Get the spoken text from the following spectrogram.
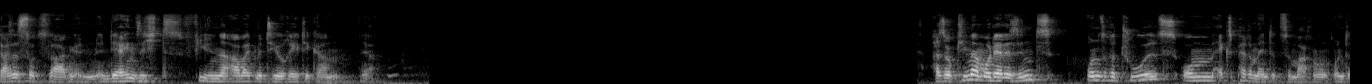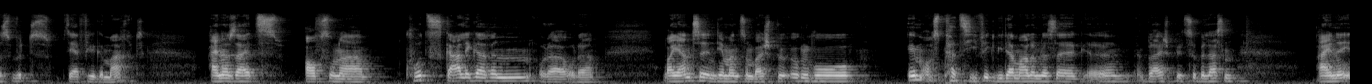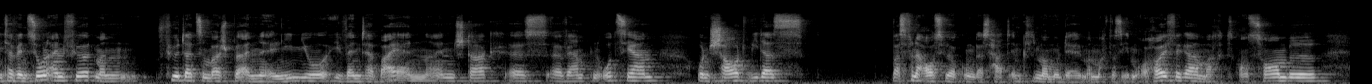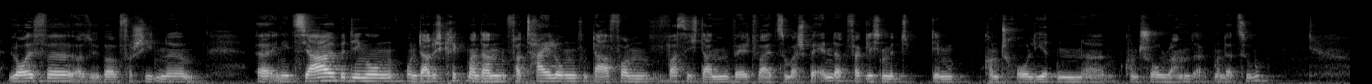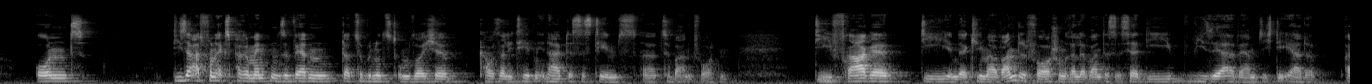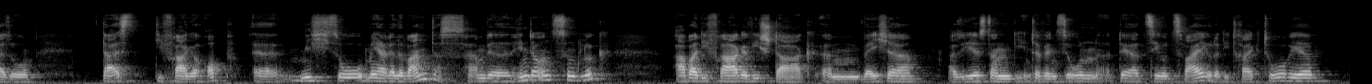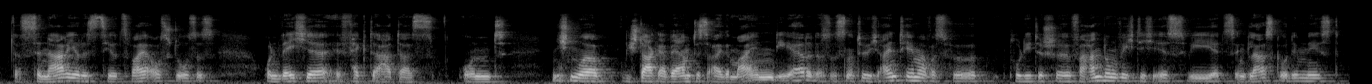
das ist sozusagen in, in der Hinsicht viel eine Arbeit mit Theoretikern. Ja. Also Klimamodelle sind unsere Tools, um Experimente zu machen und das wird sehr viel gemacht. Einerseits auf so einer kurzskaligeren oder, oder Variante, indem man zum Beispiel irgendwo im Ostpazifik, wieder mal um das äh, Beispiel zu belassen, eine Intervention einführt. Man führt da zum Beispiel ein El Nino-Event herbei, einen, einen stark erwärmten Ozean und schaut, wie das, was für eine Auswirkung das hat im Klimamodell. Man macht das eben auch häufiger, macht Ensembleläufe, also über verschiedene äh, Initialbedingungen und dadurch kriegt man dann Verteilungen davon, was sich dann weltweit zum Beispiel ändert, verglichen mit dem kontrollierten äh, Control Run, sagt man dazu. Und diese Art von Experimenten werden dazu benutzt, um solche Kausalitäten innerhalb des Systems äh, zu beantworten. Die Frage, die in der Klimawandelforschung relevant ist, ist ja die, wie sehr erwärmt sich die Erde. Also da ist die Frage, ob äh, nicht so mehr relevant, das haben wir hinter uns zum Glück, aber die Frage, wie stark, ähm, welcher, also hier ist dann die Intervention der CO2 oder die Trajektorie, das Szenario des CO2-Ausstoßes und welche Effekte hat das und nicht nur, wie stark erwärmt es allgemein die Erde, das ist natürlich ein Thema, was für politische Verhandlungen wichtig ist, wie jetzt in Glasgow demnächst,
